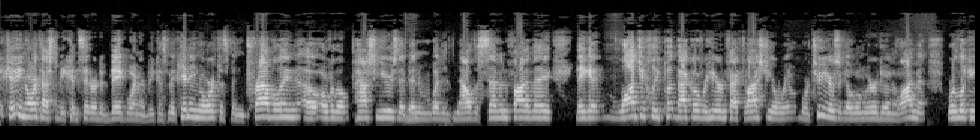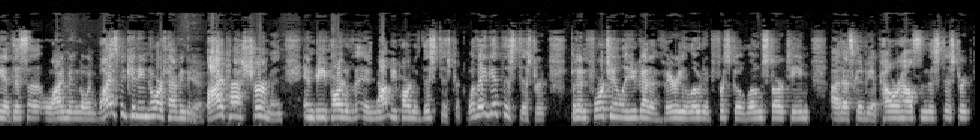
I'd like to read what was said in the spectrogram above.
McKinney North has to be considered a big winner because McKinney North has been traveling uh, over the past years. They've yeah. been what is now the 7 5A. They get logically put back over here. In fact, last year, or two years ago, when we were doing alignment, we're looking at this uh, alignment going, why is McKinney North having to yeah. bypass Sherman and be part of and not be part of this district? Well, they get this district, but unfortunately, you got a very loaded Frisco Lone Star team uh, that's going to be a powerhouse in this district.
